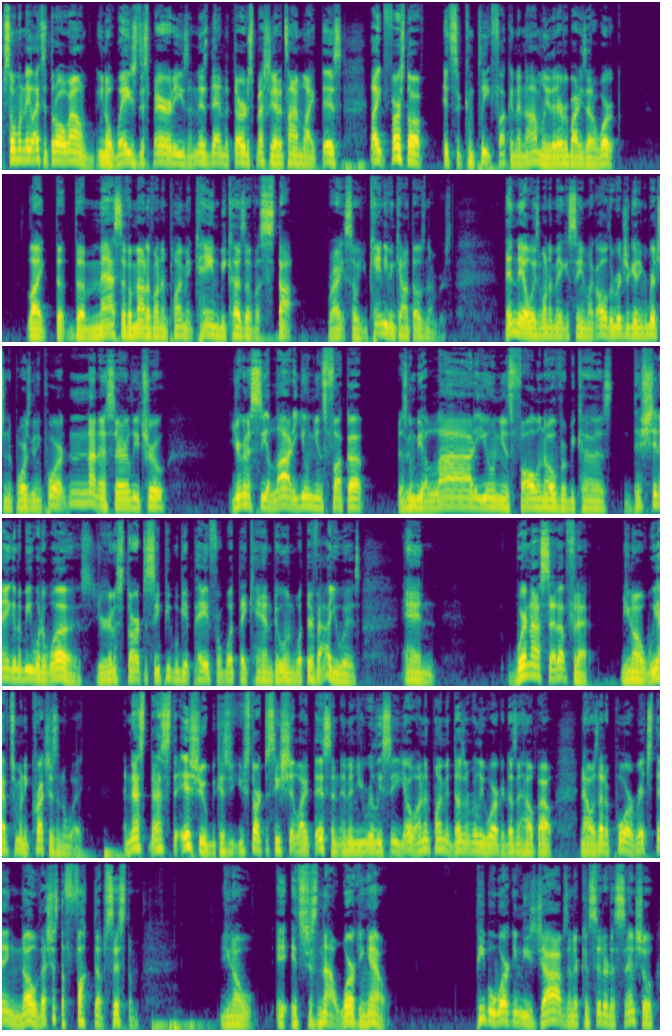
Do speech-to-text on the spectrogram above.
So when they like to throw around, you know, wage disparities and this, that, and the third, especially at a time like this, like, first off, it's a complete fucking anomaly that everybody's out of work. Like the the massive amount of unemployment came because of a stop, right? So you can't even count those numbers. Then they always want to make it seem like, oh, the rich are getting rich and the poor is getting poor. Not necessarily true. You're gonna see a lot of unions fuck up. There's gonna be a lot of unions falling over because this shit ain't gonna be what it was. You're gonna start to see people get paid for what they can do and what their value is. And we're not set up for that. You know, we have too many crutches in the way. And that's that's the issue because you start to see shit like this and, and then you really see, yo, unemployment doesn't really work. It doesn't help out. Now, is that a poor rich thing? No, that's just a fucked up system. You know, it, it's just not working out. People working these jobs and they're considered essential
